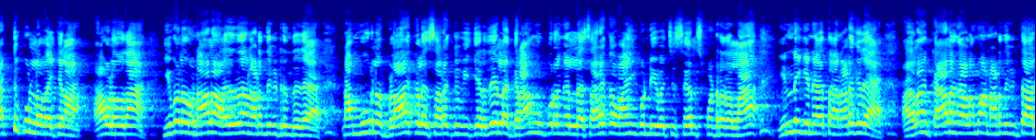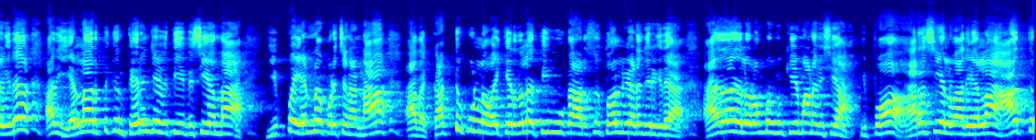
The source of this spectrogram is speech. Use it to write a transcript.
கட்டுக்குள்ளே வைக்கலாம். அவ்வளவுதான். இவ்வளவு நாள் அதுதான் நடந்துகிட்டு இருந்தது. நம்ம ஊரில் பிளாக்ல சரக்கு விற்கிறது இல்லை கிராமப்புறங்களில் சரக்கை வாங்கி கொண்டு வச்சு சேல்ஸ் பண்ணுறதெல்லாம் இன்னைக்கு நேத்தா நடக்குது. அதெல்லாம் காலங்காலமாக நடந்துக்கிட்டு தான் இருக்குது. அது எல்லாத்துக்கும் தெரிஞ்ச வித்திய விஷயம்தான். இப்போ என்ன பிரச்சனைனா அதை கட்டுக்குள்ளே வைக்கிறதுல திமுக அரசு தோல்வி அடைஞ்சிருக்குது. அதுதான் இதில் ரொம்ப முக்கியமான விஷயம். இப்போ அரசியல்வாதி எல்லாம் ஆத்து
